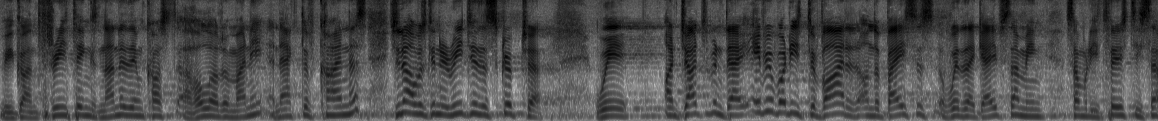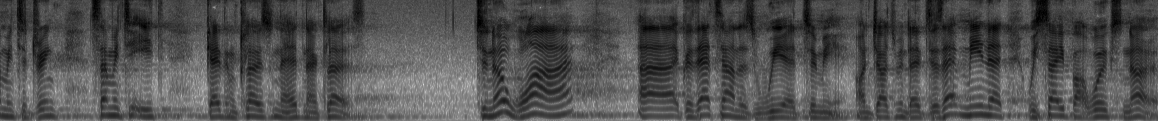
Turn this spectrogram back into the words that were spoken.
We've gone three things, none of them cost a whole lot of money. An act of kindness. Do you know, I was going to read you the scripture where on Judgment Day, everybody's divided on the basis of whether they gave something, somebody thirsty, something to drink, something to eat, gave them clothes when they had no clothes. To know why? Because uh, that sounds weird to me on Judgment Day. Does that mean that we save by works? No.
